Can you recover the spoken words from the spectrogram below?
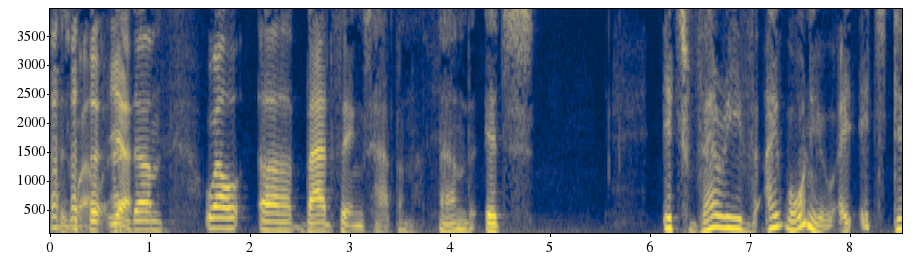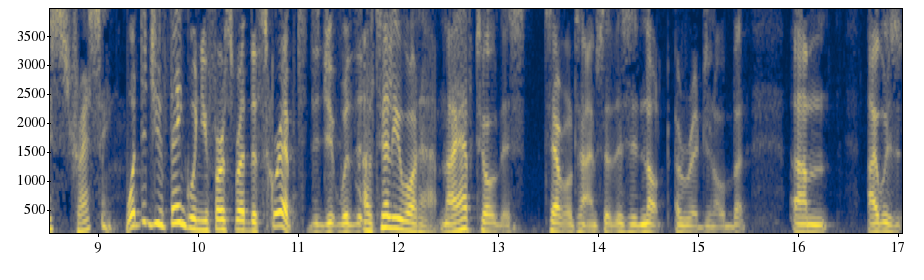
as well. Yeah. And, um, well, uh, bad things happen, and it's it's very. I warn you, it's distressing. what did you think when you first read the script did you was it I'll tell you what happened. I have told this several times, so this is not original, but um, I was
